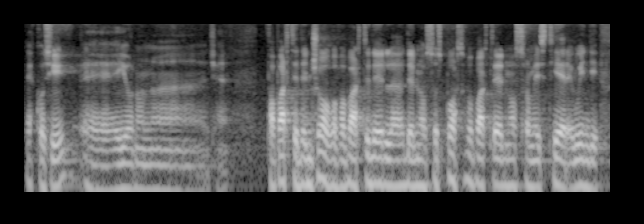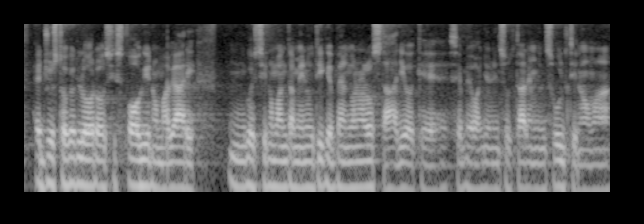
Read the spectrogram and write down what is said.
è così e io non... Cioè, fa parte del gioco, fa parte del, del, nostro sport, fa parte del nostro mestiere, quindi è giusto che loro si sfoghino magari in questi 90 minuti che vengono allo stadio e che se mi vogliono insultare mi insultino, ma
